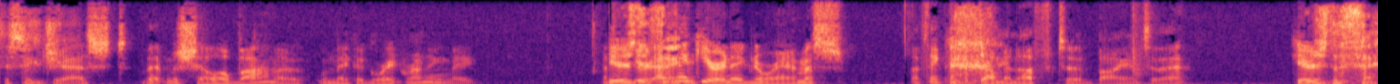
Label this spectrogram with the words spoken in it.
to suggest that Michelle Obama would make a great running mate. I think Here's the you're- I think you're an ignoramus. I think you're dumb enough to buy into that. Here's the thing.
